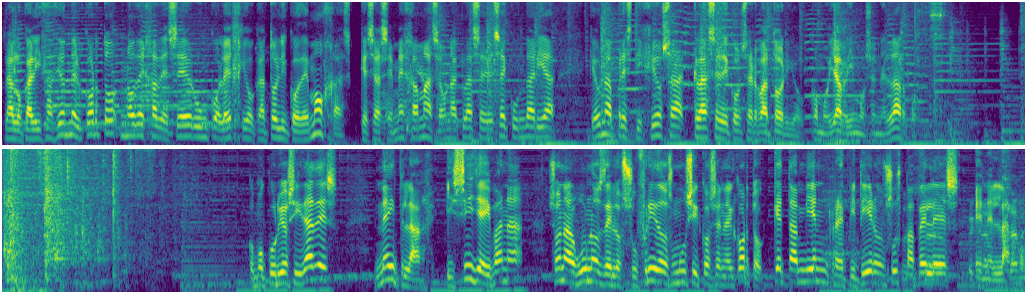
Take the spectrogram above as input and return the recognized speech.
La localización del corto no deja de ser un colegio católico de monjas, que se asemeja más a una clase de secundaria que a una prestigiosa clase de conservatorio, como ya vimos en el largo. Como curiosidades, Nate Lang y CJ Ivana son algunos de los sufridos músicos en el corto, que también repitieron sus papeles en el largo.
